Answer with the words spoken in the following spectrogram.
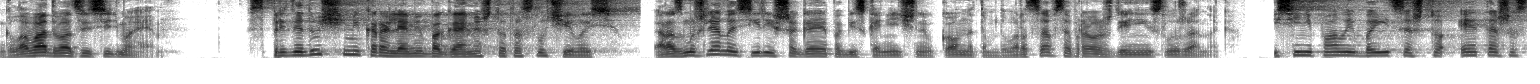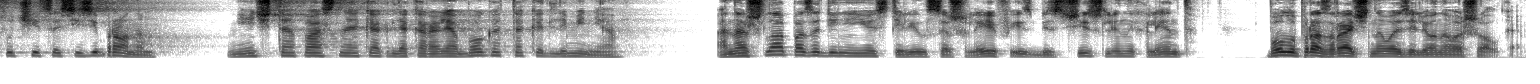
Глава 27. С предыдущими королями-богами что-то случилось. Размышляла Сири, шагая по бесконечным комнатам дворца в сопровождении служанок. И Синепалый боится, что это же случится с Изиброном. Нечто опасное как для короля-бога, так и для меня. Она шла, позади нее стелился шлейф из бесчисленных лент полупрозрачного зеленого шелка.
